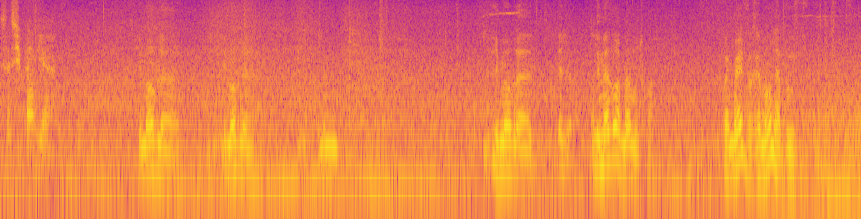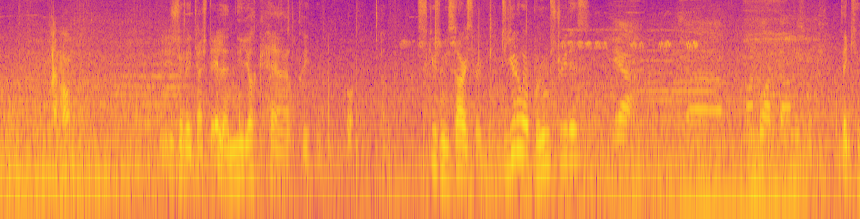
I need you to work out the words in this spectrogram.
C'est super vieux. L'immeuble. L'immeuble. l'im- L'immeuble. L'immeuble à même toi. J'aimerais vraiment la bouffe. Vraiment? Je vais t'acheter le New York Herald Tribune. Oh, excuse me, sorry, sir. Do you know where Broome Street is? Yeah. It's, uh, one block down this way. Thank you.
